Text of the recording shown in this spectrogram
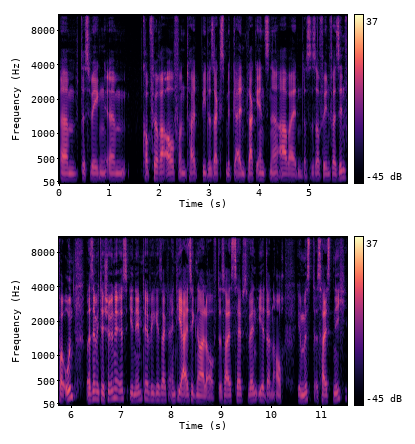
Ähm, deswegen ähm, Kopfhörer auf und halt, wie du sagst, mit geilen Plugins ne, arbeiten. Das ist auf jeden Fall sinnvoll. Und was nämlich das Schöne ist, ihr nehmt ja, wie gesagt, ein DI-Signal auf. Das heißt, selbst wenn ihr dann auch, ihr müsst, das heißt nicht,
